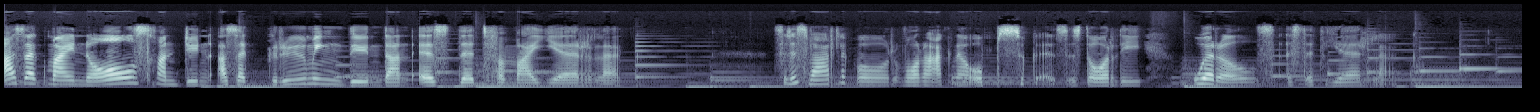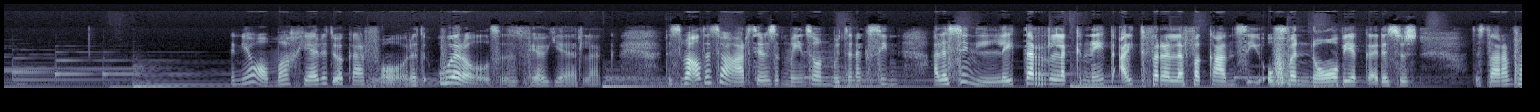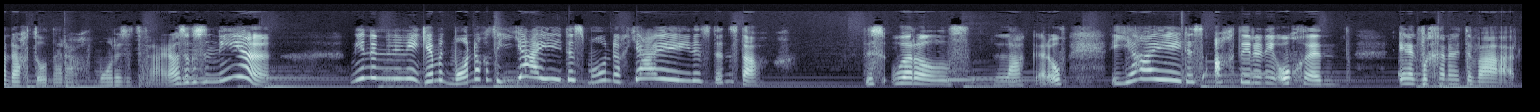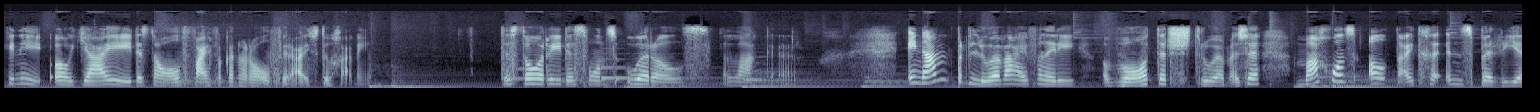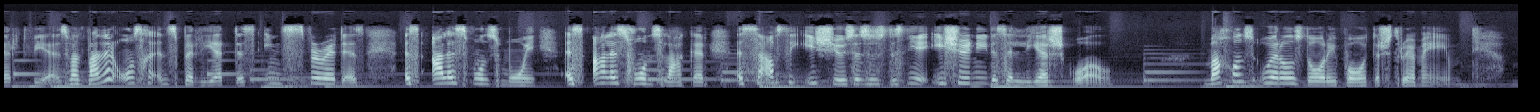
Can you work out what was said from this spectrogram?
As ek my nails gaan doen, as ek grooming doen, dan is dit vir my heerlik. So dis werklik waar waarna ek nou op soek is. Is daardie oral is dit heerlik. En ja, mag jy dit ook ervaar. Dit oral is dit vir jou heerlik. Dit is my altyd so hartseer as ek mense ontmoet en ek sien hulle sien letterlik net uit vir hulle vakansie of vir naweke. Dis soos dis daarom vandag donderdag, môre is dit Vrydag. As ek sê nee. Nee nee nee nee, jy moet maandag sê jy, dis maandag. Jy, dis Dinsdag. Dis oral lekker of jy dis 8:00 in die oggend en ek begin nou te werk. Jy nie, o oh, jy, dis nou 05:30 ek kan nou 0:30 huis toe gaan nie. Dis storie, dis vir ons oral lekker. En dan beloof hy van hierdie waterstrome. So mag ons altyd geïnspireerd wees want wanneer ons geïnspireerd is, inspired is, is alles vir ons mooi, is alles vir ons lekker. Is selfs die issues is ons dis nie 'n issue nie, dis 'n leerskool. Mag ons oral daardie waterstrome hê.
